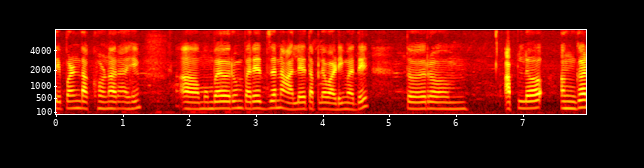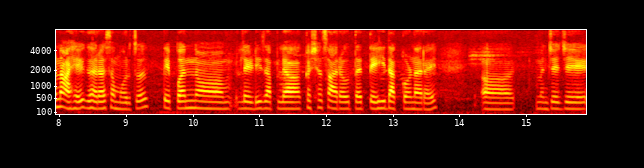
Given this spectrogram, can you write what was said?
ते पण दाखवणार आहे. मुंबईवरून बरेच जण आले आहेत आपल्या वाडीमध्ये. तर आपलं अंगण आहे घरासमोरचं. ते पण लेडीज आपल्या कशा सारवत आहेत तेही दाखवणार आहे. म्हणजे जे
